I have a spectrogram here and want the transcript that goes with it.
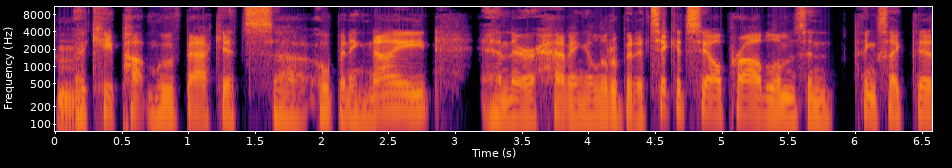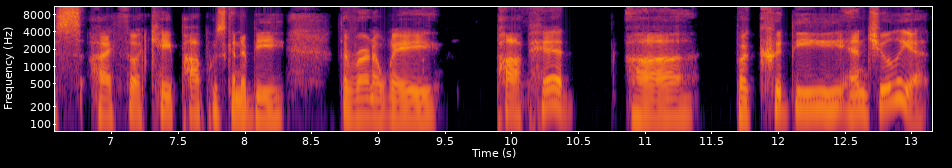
Hmm. Uh, K-pop moved back its uh, opening night, and they're having a little bit of ticket sale problems and things like this. I thought K-pop was going to be the runaway pop hit, uh, but could be & Juliet.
